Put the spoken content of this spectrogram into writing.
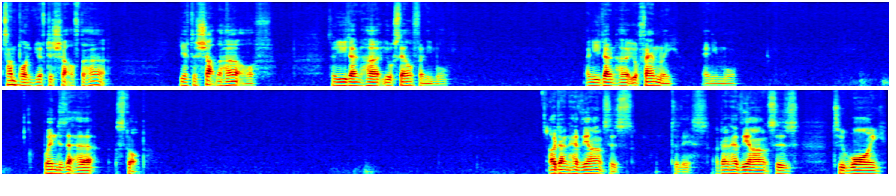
At some point, you have to shut off the hurt. You have to shut the hurt off so you don't hurt yourself anymore. And you don't hurt your family anymore. When does that hurt stop? I don't have the answers to this. I don't have the answers to why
